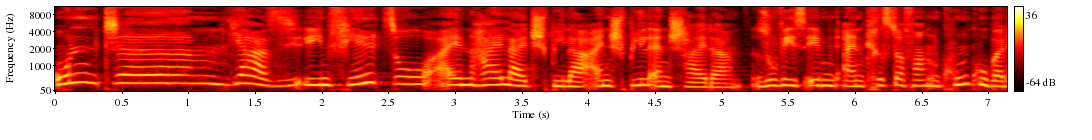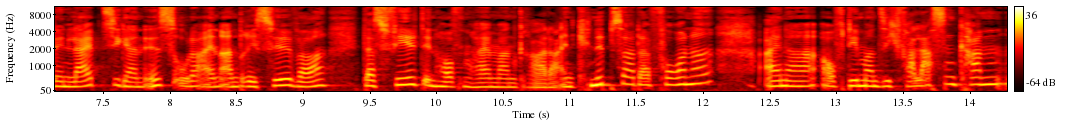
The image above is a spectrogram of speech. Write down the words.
Und ähm, ja, sie, ihnen fehlt so ein Highlight-Spieler, ein Spielentscheider, so wie es eben ein Christopher Nkunku bei den Leipzigern ist oder ein André Silva. Das fehlt den Hoffenheimern gerade. Ein Knipser da vorne, einer, auf den man sich verlassen kann.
